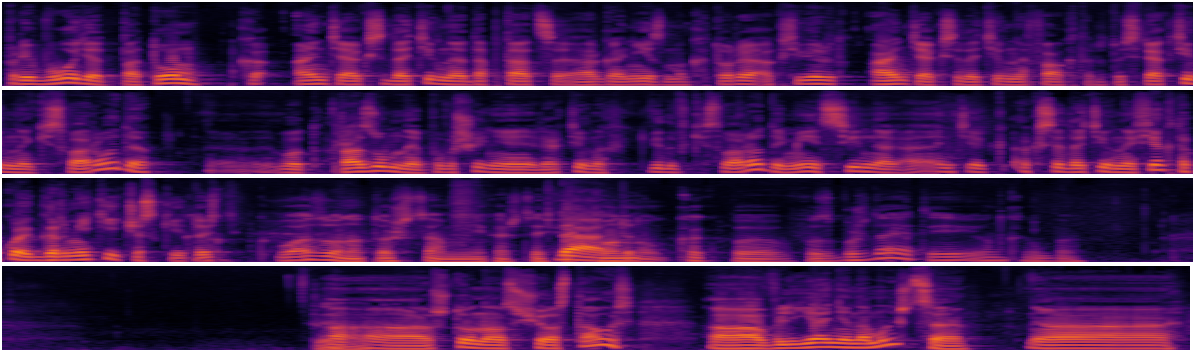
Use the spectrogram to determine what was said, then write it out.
приводят потом к антиоксидативной адаптации организма, которая активирует антиоксидативные факторы. То есть реактивные кислороды, э, вот разумное повышение реактивных видов кислорода имеет сильный антиоксидативный эффект, такой герметический. Как то есть... У озона то же самое, мне кажется, эффект. Да, он то... ну, как бы возбуждает, и он как бы... А, а, что у нас еще осталось? А, влияние на мышцы. А,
